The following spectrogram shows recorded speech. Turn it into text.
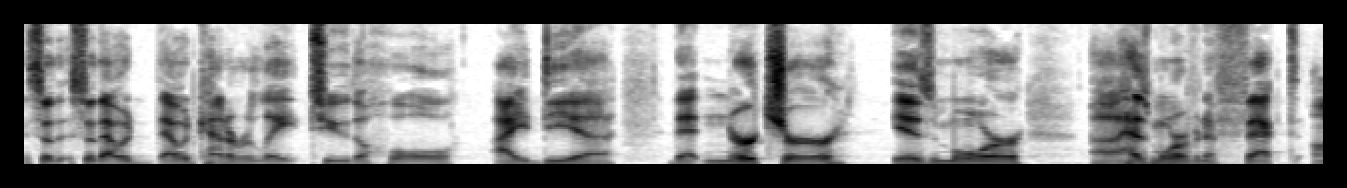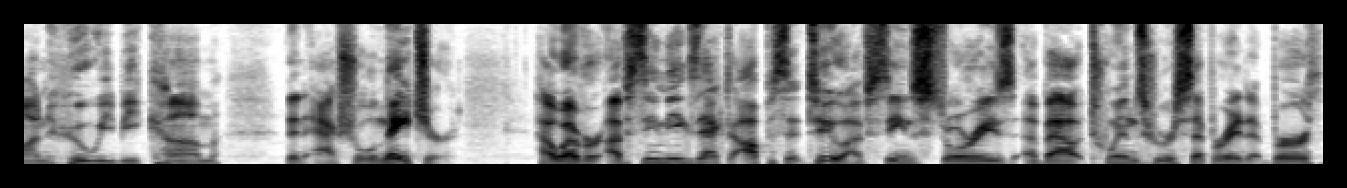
so so that would that would kind of relate to the whole idea that nurture is more uh, has more of an effect on who we become than actual nature. However, I've seen the exact opposite too. I've seen stories about twins who were separated at birth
